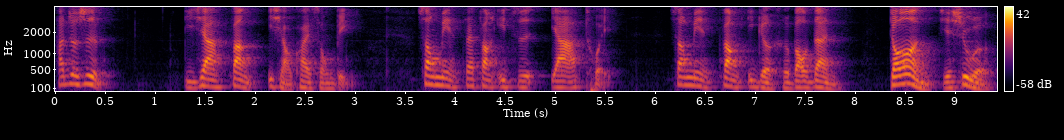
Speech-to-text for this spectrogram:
它就是底下放一小块松饼，上面再放一只鸭腿，上面放一个荷包蛋，done，结束了。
